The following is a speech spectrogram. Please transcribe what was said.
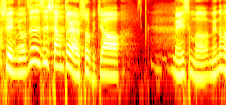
水牛真的是相对来说比较没什么，没那么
